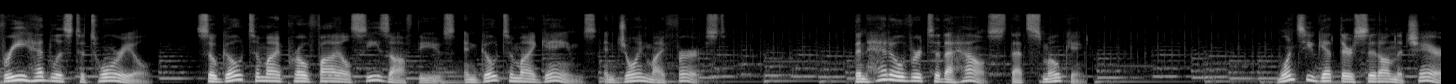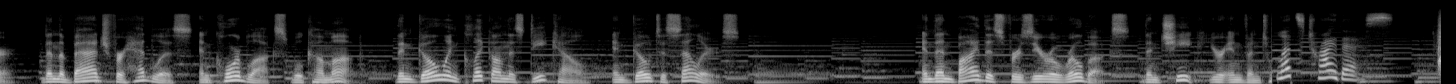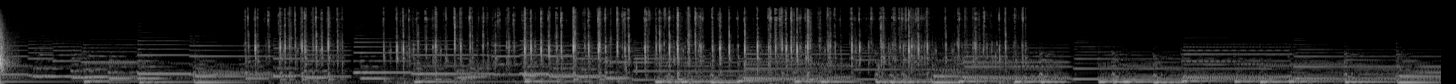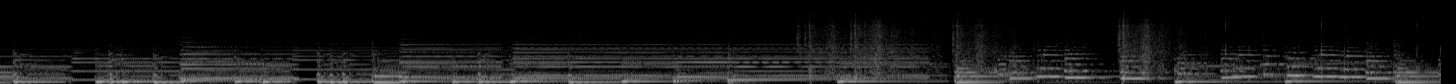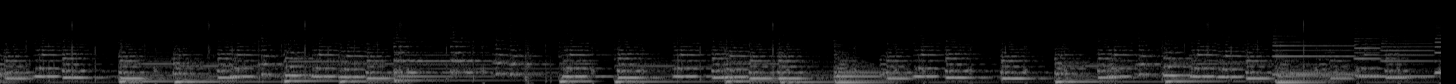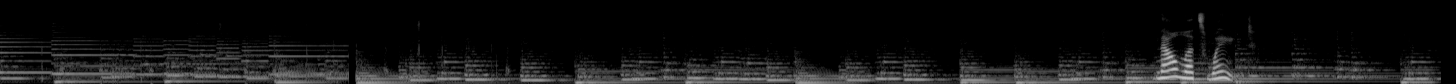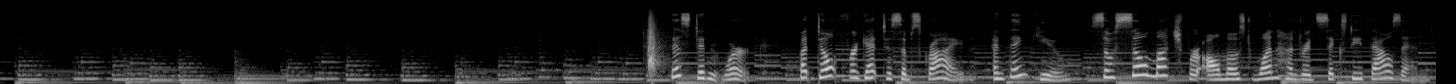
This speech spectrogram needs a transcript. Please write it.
Free headless tutorial. So go to my profile Seize Off Thieves and go to my games and join my first. Then head over to the house that's smoking. Once you get there sit on the chair, then the badge for headless and Korblox will come up. Then go and click on this decal and go to sellers. And then buy this for 0 Robux, then cheek your inventory. Let's try this. Now let's wait. This didn't work. But don't forget to subscribe. And thank you so, so much for almost 160,000.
